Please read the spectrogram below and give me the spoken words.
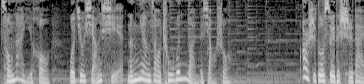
从那以后，我就想写能酿造出温暖的小说。二十多岁的时代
